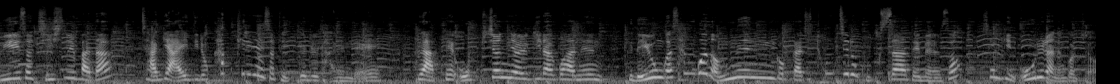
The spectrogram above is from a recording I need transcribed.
위에서 지시를 받아 자기 아이디로 카피를 해서 댓글을 다는데 그 앞에 옵션 열기라고 하는 그 내용과 상관없는 것까지 통째로 복사되면서 생긴 오류라는 거죠.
